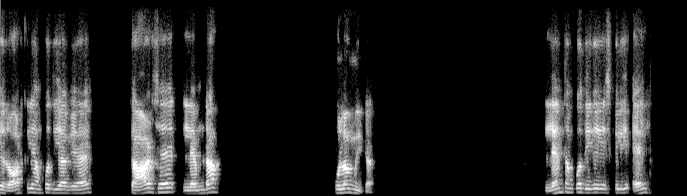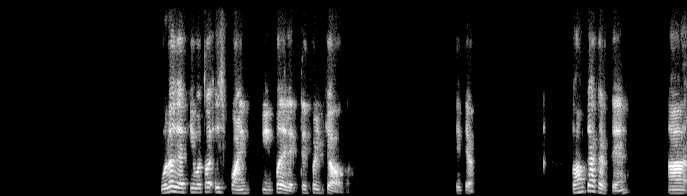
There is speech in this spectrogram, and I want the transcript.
ये रॉड के लिए हमको दिया गया है चार्ज है लेमडा कुलम मीटर लेंथ हमको दी गई इसके लिए एल बोला गया कि बताओ इस पॉइंट पी पर इलेक्ट्रिक फ़ील्ड क्या होगा? ठीक है? तो हम क्या करते हैं? आ,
